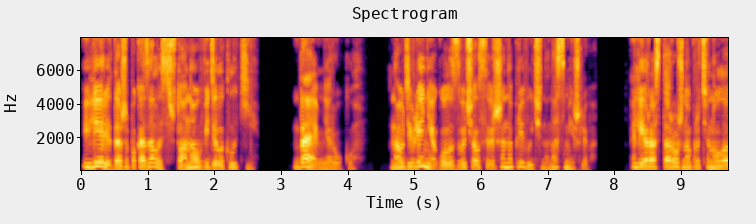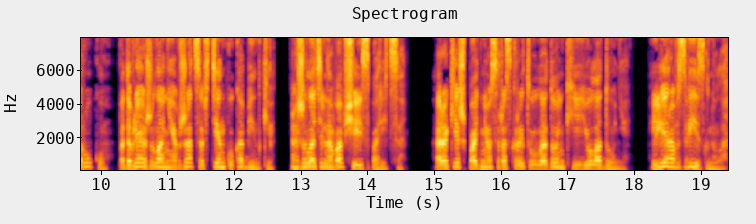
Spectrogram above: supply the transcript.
и Лере даже показалось, что она увидела клыки. «Дай мне руку». На удивление голос звучал совершенно привычно, насмешливо. Лера осторожно протянула руку, подавляя желание вжаться в стенку кабинки, а желательно вообще испариться. Ракеш поднес раскрытую ладонь к ее ладони, и Лера взвизгнула.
